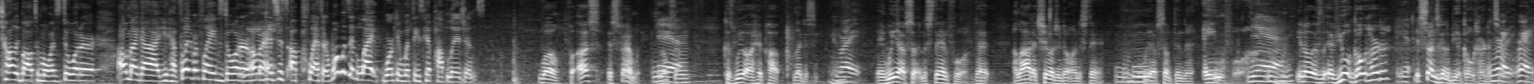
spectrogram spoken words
Charli Baltimore's daughter. Oh my God, you have Flavor Flav's daughter. Oh Mm-hmm. my, it's just a plethora. What was it like working with these hip hop legends? Well, for us, it's family. You know what Yeah. I'm saying? Because we are a hip hop legacy. Right. And we have something to stand for that a lot of children don't understand. We have something to aim for. Mm-hmm. Yeah. You know, if, if you're a goat herder, Yeah. your son's gonna be a goat herder too. Right, right.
